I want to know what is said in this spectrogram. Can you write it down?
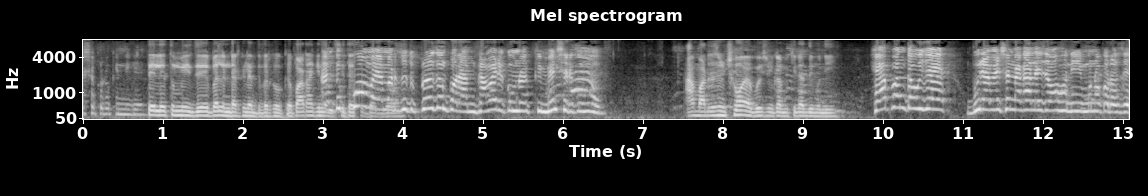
আশা করো কিনে তুমি যে ব্যালেন্ডার কিনে দিবে কাউকে পাঠা কিনে আমি তো দিছি তাই তো কম ভাগ্য। আমার যদি প্রয়োজন পড়ে আমি জামাই রকম না কি মেন সেরকম আমার যখন সময় বসে আমি কিনা দিবনি হ্যাঁ পন তো ওই যে বুড়া মেশিন নাগালে যাও হনি মনে করো যে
